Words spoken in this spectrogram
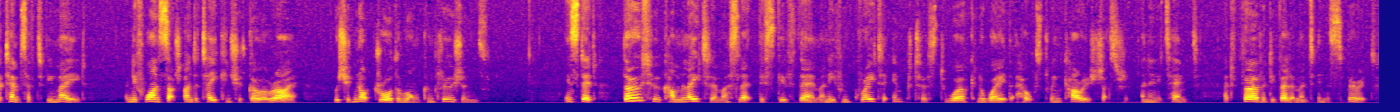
Attempts have to be made, and if one such undertaking should go awry, we should not draw the wrong conclusions. Instead, those who come later must let this give them an even greater impetus to work in a way that helps to encourage such an attempt at further development in the spirit.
